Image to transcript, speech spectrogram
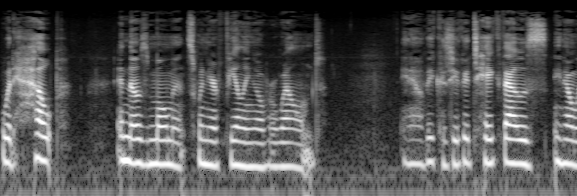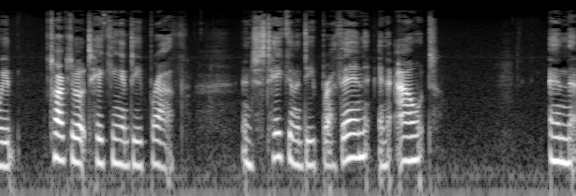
would help in those moments when you're feeling overwhelmed. You know, because you could take those, you know, we talked about taking a deep breath and just taking a deep breath in and out and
